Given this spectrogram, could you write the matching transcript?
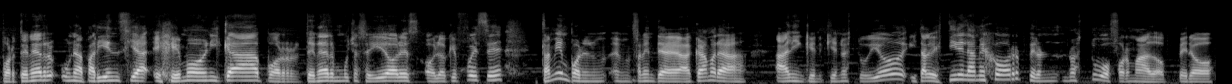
por tener una apariencia hegemónica, por tener muchos seguidores o lo que fuese, también ponen enfrente a, a cámara alguien que, no estudió y tal vez tiene la mejor, pero no estuvo formado. Pero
